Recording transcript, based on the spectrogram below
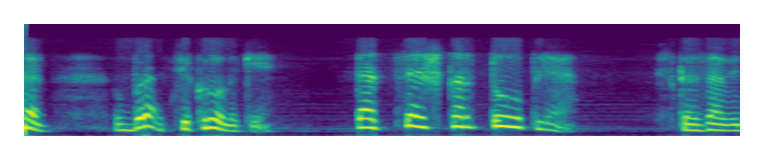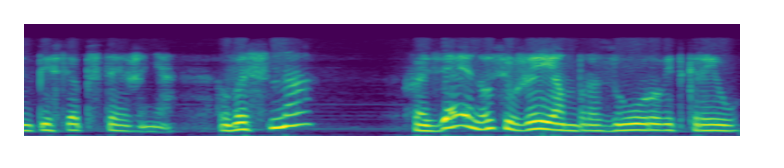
Хе, братці кролики, та це ж картопля, сказав він після обстеження. Весна, хазяїн ось уже й амбразуру відкрив.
